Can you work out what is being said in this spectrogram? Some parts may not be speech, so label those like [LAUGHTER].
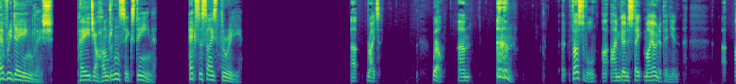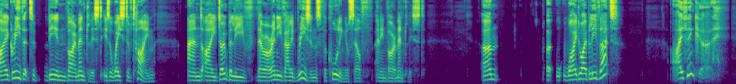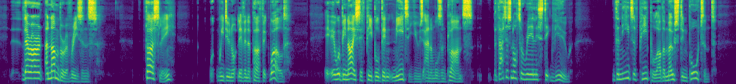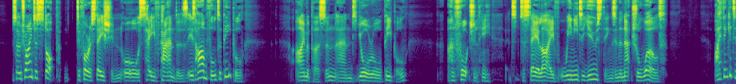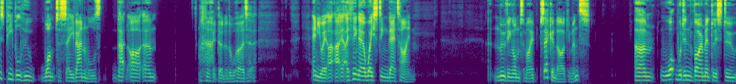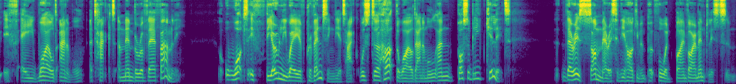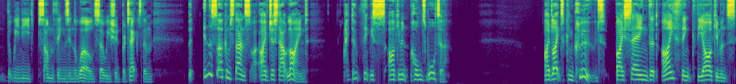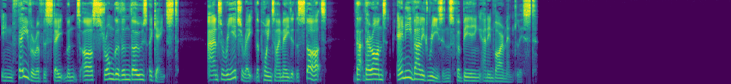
Everyday English, page 116. Exercise 3. Uh, right. Well, um, [CLEARS THROAT] first of all, I- I'm going to state my own opinion. I agree that to be an environmentalist is a waste of time, and I don't believe there are any valid reasons for calling yourself an environmentalist. Um, uh, why do I believe that? I think uh, there are a number of reasons. Firstly, we do not live in a perfect world. It would be nice if people didn't need to use animals and plants, but that is not a realistic view. The needs of people are the most important. So trying to stop deforestation or save pandas is harmful to people. I'm a person, and you're all people. Unfortunately, to stay alive, we need to use things in the natural world. I think it is people who want to save animals that are, um, [LAUGHS] I don't know the word. Anyway, I, I- think they're wasting their time. Moving on to my second argument. Um, what would environmentalists do if a wild animal attacked a member of their family? What if the only way of preventing the attack was to hurt the wild animal and possibly kill it? There is some merit in the argument put forward by environmentalists um, that we need some things in the world, so we should protect them. But in the circumstance I've just outlined, I don't think this argument holds water. I'd like to conclude by saying that I think the arguments in favour of the statement are stronger than those against, and to reiterate the point I made at the start, that there aren't any valid reasons for being an environmentalist.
